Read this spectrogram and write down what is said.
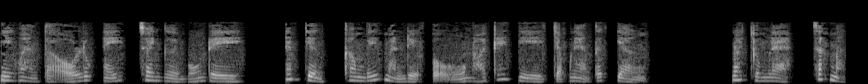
Nhi hoàng tổ lúc ấy xoay người muốn đi, ném chừng không biết mạnh điều phủ nói cái gì chọc nàng tức giận. Nói chung là sắc mặt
